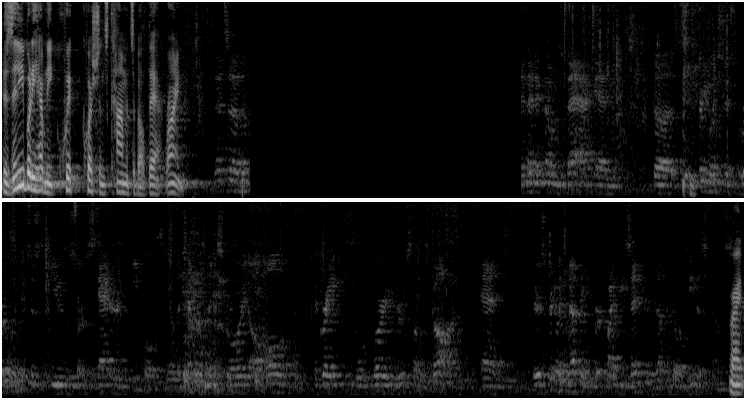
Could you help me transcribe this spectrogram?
Does anybody have any quick questions, comments about that? Ryan. Right.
